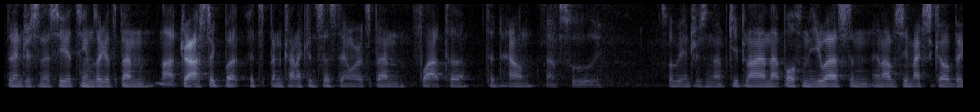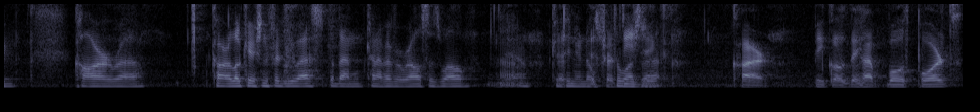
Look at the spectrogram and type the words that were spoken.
It's been interesting to see. It seems like it's been not drastic, but it's been kind of consistent where it's been flat to, to down. Absolutely. So it'll be interesting to keep an eye on that, both in the U.S. and, and obviously Mexico, big car uh, car location for the U.S., but then kind of everywhere else as well. Uh, Yeah. continuing A to, to watch strategic that. car because they have both ports,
